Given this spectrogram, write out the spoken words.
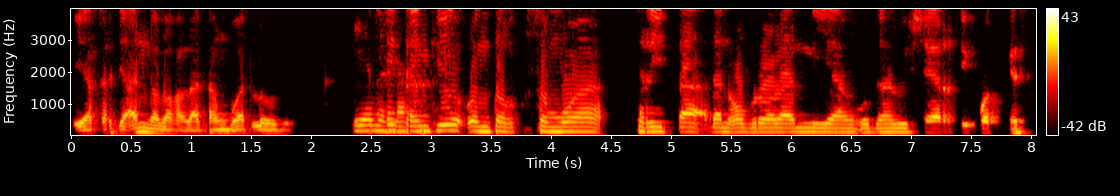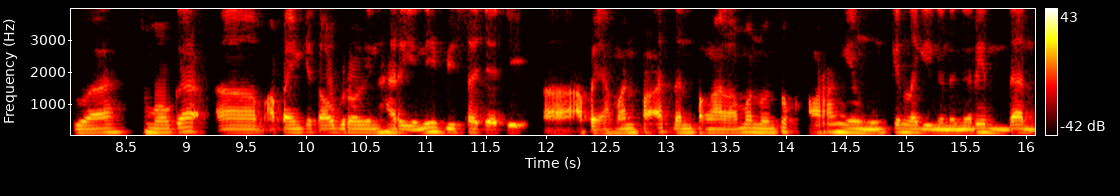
ya kerjaan nggak bakal datang buat lo. Gitu. Iya benar. Hey, thank you untuk semua cerita dan obrolan yang udah lu share di podcast gua. Semoga um, apa yang kita obrolin hari ini bisa jadi uh, apa ya manfaat dan pengalaman untuk orang yang mungkin lagi ngedengerin dan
